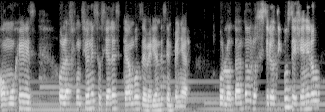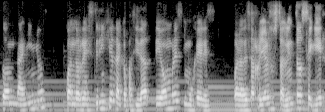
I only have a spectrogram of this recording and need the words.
o mujeres o las funciones sociales que ambos deberían desempeñar. Por lo tanto, los estereotipos de género son dañinos cuando restringen la capacidad de hombres y mujeres para desarrollar sus talentos, seguir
